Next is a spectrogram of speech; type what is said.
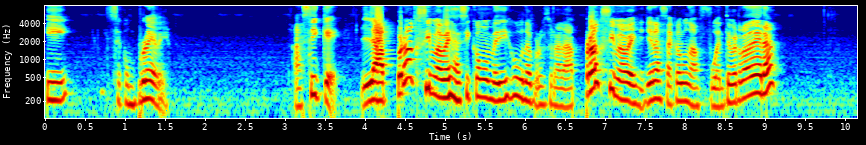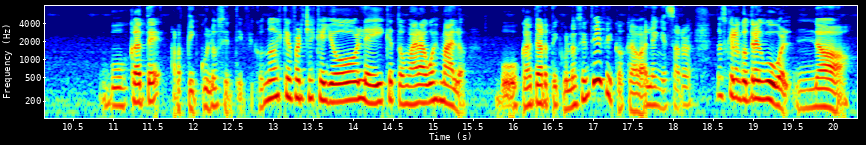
y se compruebe. Así que la próxima vez, así como me dijo una profesora, la próxima vez que quieras sacar una fuente verdadera, búscate artículos científicos. No es que Fercha es que yo leí que tomar agua es malo. Búscate artículos científicos que avalen esa. No es que lo encontré en Google. No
